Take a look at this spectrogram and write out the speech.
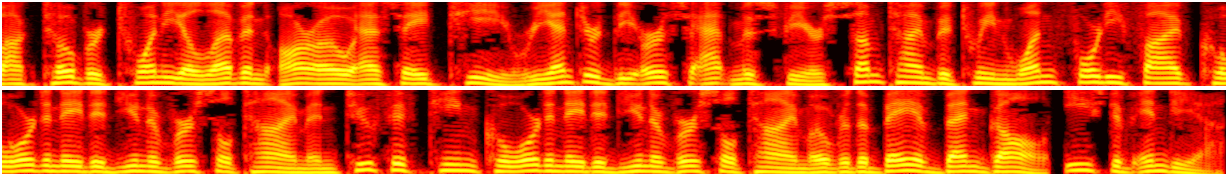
October 2011 ROSAT re-entered the Earth's atmosphere sometime between 1.45 Coordinated Universal Time and 2.15 Coordinated Universal Time over the Bay of Bengal, east of India.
